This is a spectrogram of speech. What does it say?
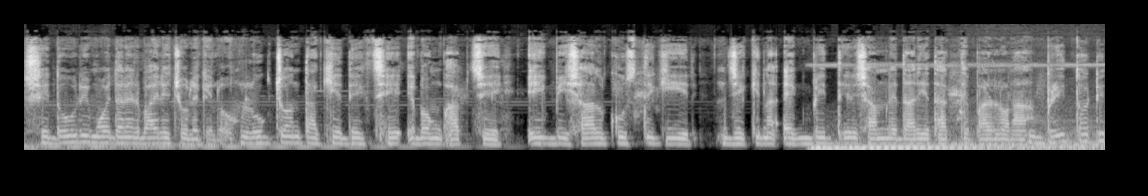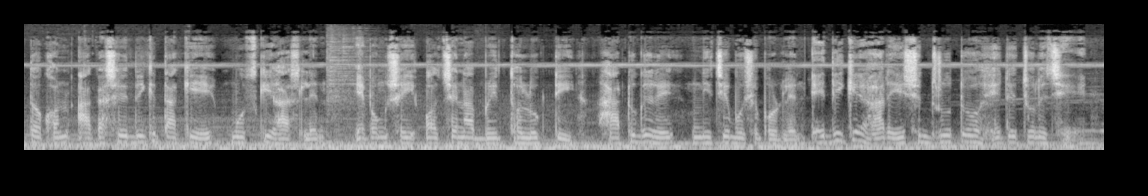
সে দৌড়ে ময়দানের বাইরে চলে গেল। লোকজন তাকিয়ে দেখছে এবং ভাবছে, এই বিশাল কুস্তিগির যে কিনা এক বৃদ্ধের সামনে দাঁড়িয়ে থাকতে পারল না। বৃদ্ধটি তখন আকাশের দিকে তাকিয়ে মুচকি হাসলেন এবং সেই অচেনা বৃদ্ধ লোকটি হাঁটু গেড়ে নিচে বসে পড়লেন। এদিকে হারিস দ্রুত হেঁটে চলেছে।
